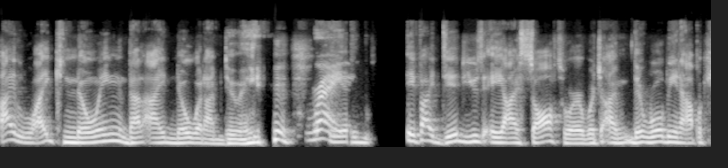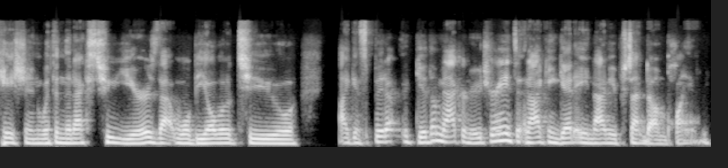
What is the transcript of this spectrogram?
I like knowing that I know what I'm doing. Right. and if I did use AI software, which I'm there will be an application within the next two years that will be able to I can spit up, give them macronutrients and I can get a 90% done plan.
